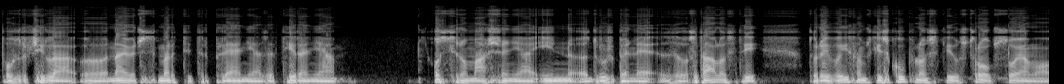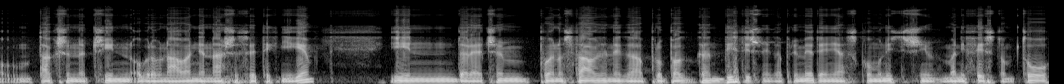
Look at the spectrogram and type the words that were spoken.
povzročila uh, največ smrti, trpljenja, zatiranja, osiromašenja in uh, družbene zaostalosti. Torej, v islamski skupnosti ustro obsojamo takšen način obravnavanja naše svete knjige in da rečem poenostavljenega propagandističnega primerjanja s komunističnim manifestom. To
